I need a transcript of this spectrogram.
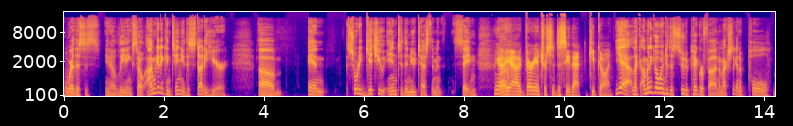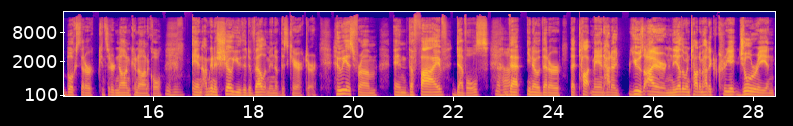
where this is, you know, leading. So I'm going to continue the study here, um, and sort of get you into the New Testament Satan. Yeah, Uh, yeah. Very interested to see that keep going. Yeah, like I'm going to go into the pseudepigrapha and I'm actually going to pull books that are considered non canonical and I'm going to show you the development of this character, who he is from, and the five devils Uh-huh. that, you know, that are, that taught man how to use iron and the other one taught him how to create jewelry and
